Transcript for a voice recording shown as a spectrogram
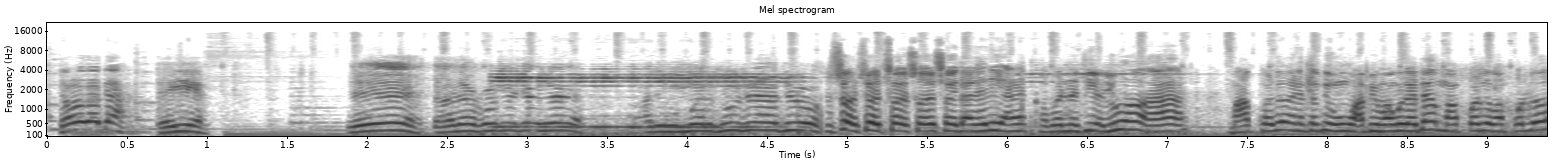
ચલો દાદા જઈએ. એ દાદા કોને કે છે? મારી ઉંમર શું છે હજુ? સોય સોય સોય સોય સોય દાદાજી? આને ખબર નથી હજુ હા. માફ કરી અને તમને હું માફી માંગુ દાદા. માફ કરી દો માફ કરી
